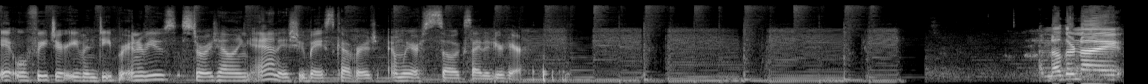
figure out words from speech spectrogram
It will feature even deeper interviews, storytelling, and issue based coverage, and we are so excited you're here. Another night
